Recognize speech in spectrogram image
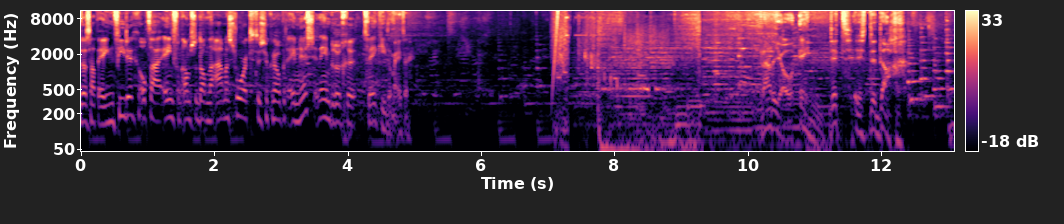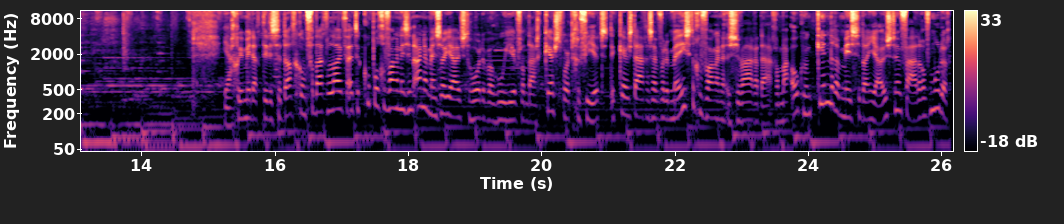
Er staat één file op de A1 van Amsterdam naar Amersfoort... tussen knoop het Eemnes en Eembrugge, 2 kilometer. Radio 1, dit is de dag. Ja, goedemiddag. Dit is de dag. Komt vandaag live uit de koepelgevangenis in Arnhem. En zojuist hoorden we hoe hier vandaag kerst wordt gevierd. De kerstdagen zijn voor de meeste gevangenen zware dagen. Maar ook hun kinderen missen dan juist hun vader of moeder.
